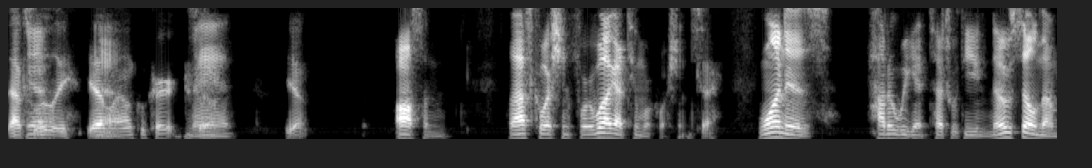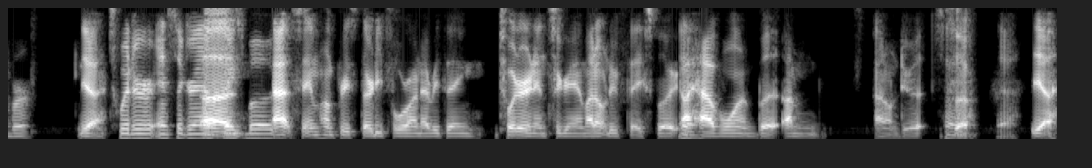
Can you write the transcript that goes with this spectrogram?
absolutely yeah, Yeah. my uncle so, Man. yeah. Awesome. Last question for well, I got two more questions. Okay. One is how do we get in touch with you? No cell number. yeah Twitter, Instagram, Uh, Facebook. at Sam Humphreys 34 on everything, Twitter and Instagram. I don't do Facebook. I have one, but I'm I don't do it. Same. So yeah. yeah.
